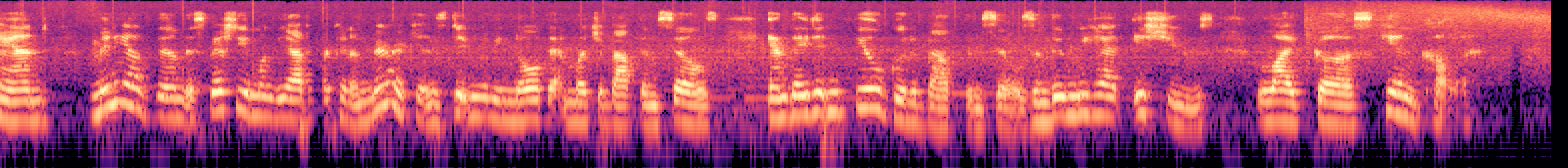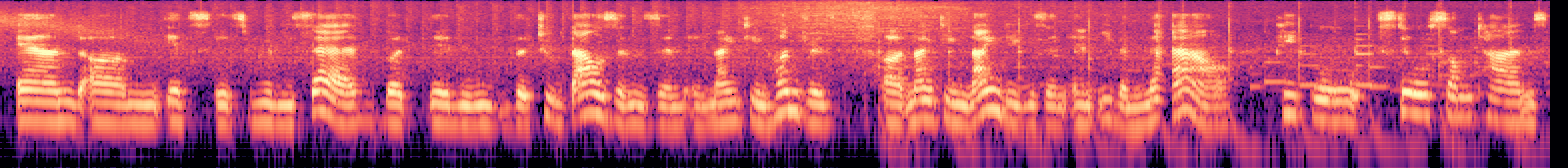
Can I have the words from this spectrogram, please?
And many of them, especially among the African Americans, didn't really know that much about themselves and they didn't feel good about themselves. And then we had issues like uh, skin color. And um, it's it's really sad, but in the 2000s and, and 1900s, uh, 1990s, and, and even now, people still sometimes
